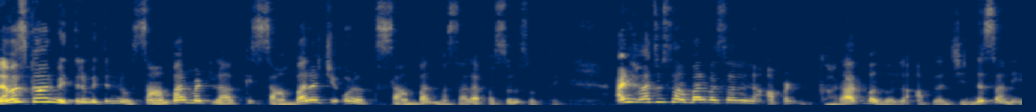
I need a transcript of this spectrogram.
नमस्कार मित्रमित्रांनो सांबार म्हटला की सांबाराची ओळख सांबार मसाल्यापासूनच होते. आणि हा जो सांबार मसाला ना आपण घरात बनवला आपल्या जिन्नसाने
